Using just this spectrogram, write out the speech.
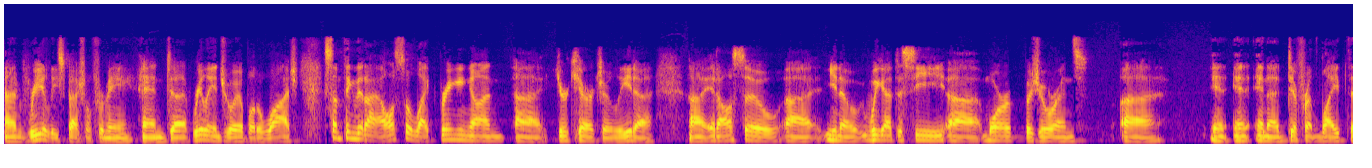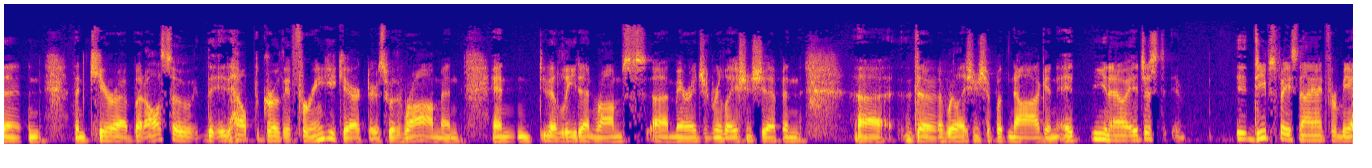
uh, really special for me and uh, really enjoyable to watch. Something that I also like bringing on uh, your character, Leeta. Uh, it also, uh, you know, we got to see uh, more Bajorans. In, in, in, a different light than than Kira, but also it helped grow the Ferengi characters with Rom and and Leeta and Rom's marriage and relationship, and the relationship with Nog, and it you know it just Deep Space Nine for me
